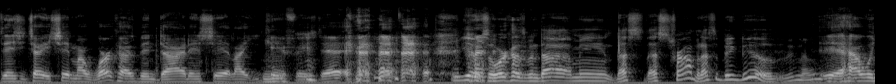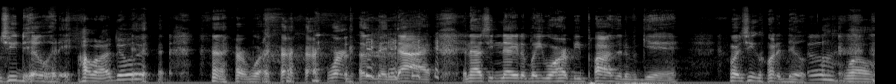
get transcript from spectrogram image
then she tell you shit? My work husband died and shit. Like you can't Mm-hmm. fix that. Yeah, so work husband died. I mean, that's that's trauma. That's a big deal. You know, yeah. How would you deal with it? how would I deal with it? her work, her work husband died, and now she negative, but you want her to be positive again. What you gonna do? Well,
